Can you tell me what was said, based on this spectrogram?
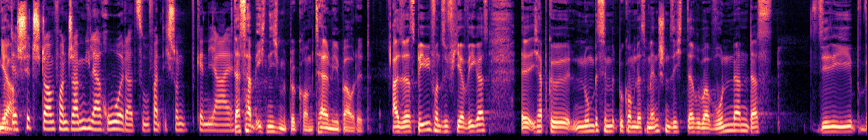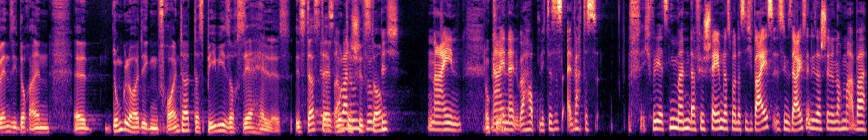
Ja. Und der Shitstorm von Jamila Rohe dazu fand ich schon genial. Das habe ich nicht mitbekommen. Tell me about it. Also das Baby von Sophia Vegas, äh, ich habe nur ein bisschen mitbekommen, dass Menschen sich darüber wundern, dass sie, wenn sie doch einen äh, dunkelhäutigen Freund hat, das Baby doch sehr hell ist. Ist das ja, der das Grund des Shitstorms? Wirklich, nein, okay. nein, nein, überhaupt nicht. Das ist einfach das ich will jetzt niemanden dafür schämen, dass man das nicht weiß, deswegen sage ich es an dieser Stelle nochmal, aber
